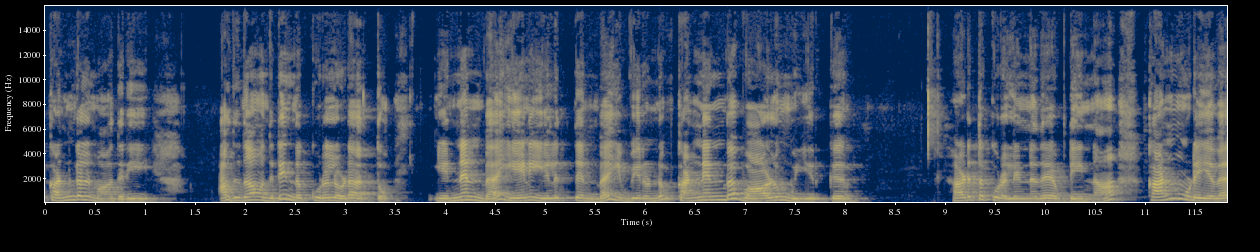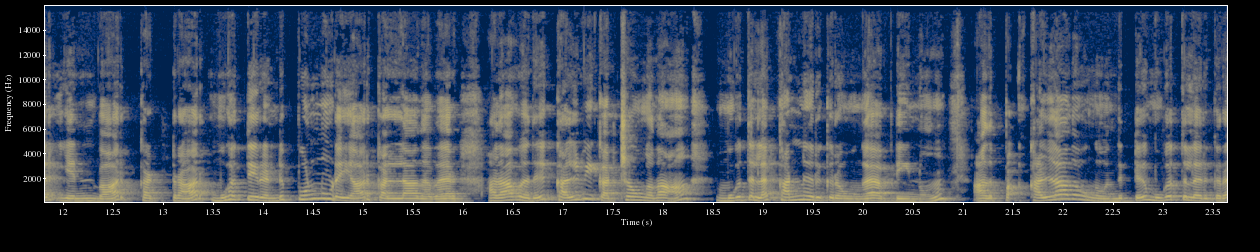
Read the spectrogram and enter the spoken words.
கண்கள் மாதிரி. அதுதான் வந்துட்டு இந்த குறளோட அர்த்தம். என்னென்ப ஏனை எழுத்தென்ப இவ்விரண்டும் கண்ணென்ப வாழும் உயிர்க்கு. அடுத்த குறள் என்னது அப்படின்னா கண் உடையவர் என்பார் கற்றார் முகத்திரண்டு புண்ணுடையார் கல்லாதவர். அதாவது கல்வி கற்றவங்க தான் முகத்தில் கண் இருக்கிறவங்க அப்படின்னும் அது ப கல்லாதவங்க வந்துட்டு முகத்தில் இருக்கிற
